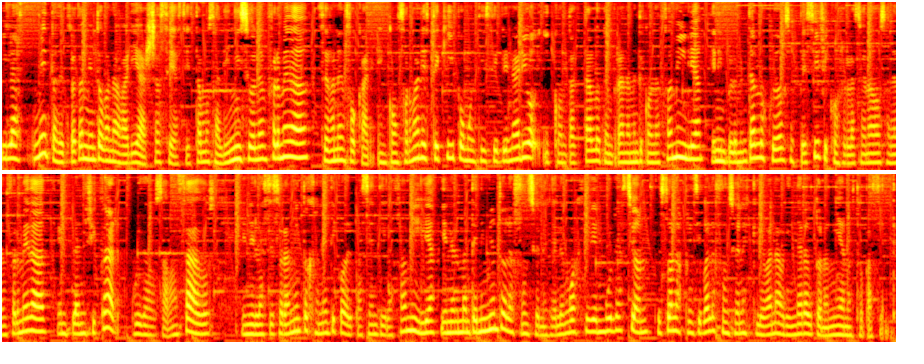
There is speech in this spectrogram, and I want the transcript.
Y las metas de tratamiento van a variar, ya sea si estamos al inicio de la enfermedad, se van a enfocar en conformar este equipo multidisciplinario y contactarlo tempranamente con la familia, en implementar los cuidados específicos relacionados a la enfermedad, en planificar cuidados avanzados, en el asesoramiento genético del paciente y la familia y en el mantenimiento de las funciones de lenguaje y de ambulación, que son las principales funciones que le van a brindar autonomía a nuestro paciente.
